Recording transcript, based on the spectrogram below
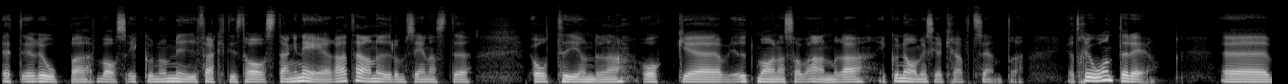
ett Europa vars ekonomi faktiskt har stagnerat här nu de senaste årtiondena och eh, utmanas av andra ekonomiska kraftcentra. Jag tror inte det. Eh,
